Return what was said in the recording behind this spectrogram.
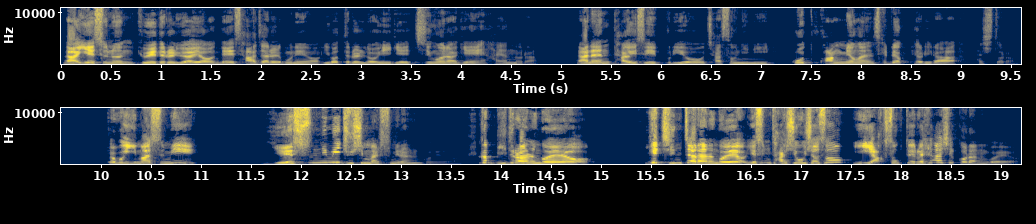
나 예수는 교회들을 위하여 내 사자를 보내어 이것들을 너희에게 증언하게 하였노라. 나는 다윗의 뿌리요 자손이니 곧 광명한 새벽별이라 하시더라. 결국 이 말씀이 예수님이 주신 말씀이라는 거예요. 그러니까 믿으라는 거예요. 이게 진짜라는 거예요. 예수님 다시 오셔서 이 약속대로 행하실 거라는 거예요.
